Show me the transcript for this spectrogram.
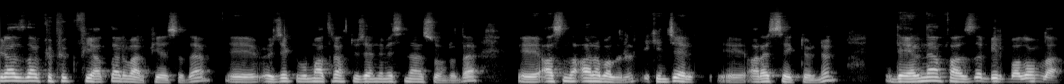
biraz daha köpük fiyatlar var piyasada. E, özellikle bu matrah düzenlemesinden sonra da e, aslında arabaların, ikinci el e, araç sektörünün değerinden fazla bir balonla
